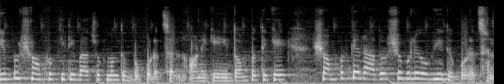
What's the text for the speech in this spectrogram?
বিপুল সংখ্যক ইতিবাচক মন্তব্য করেছেন। অনেকে এই দম্পতিকে সম্পর্কের আদর্শ বলে অভিহিত করেছেন।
